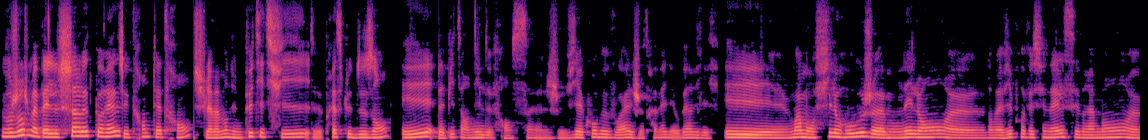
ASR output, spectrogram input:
Bonjour, je m'appelle Charlotte Porez, j'ai 34 ans. Je suis la maman d'une petite fille de presque 2 ans et j'habite en Ile-de-France. Je vis à Courbevoie et je travaille à Aubervilliers. Et moi, mon fil rouge, mon élan euh, dans ma vie professionnelle, c'est vraiment euh,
